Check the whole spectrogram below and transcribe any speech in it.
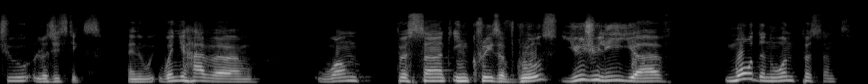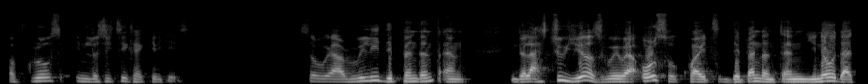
to logistics. And when you have a 1% increase of growth, usually you have more than 1% of growth in logistics activities. So we are really dependent and in the last two years, we were also quite dependent. And you know that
